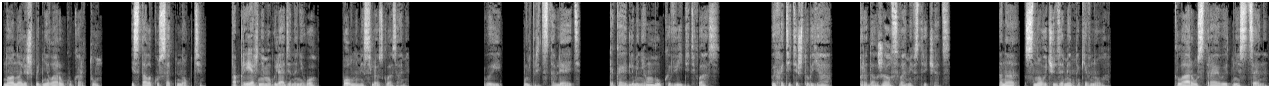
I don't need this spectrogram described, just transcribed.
но она лишь подняла руку к рту и стала кусать ногти, по-прежнему глядя на него полными слез глазами. Вы не представляете, какая для меня мука видеть вас. Вы хотите, чтобы я продолжал с вами встречаться? Она снова чуть заметно кивнула. Клара устраивает мне сцены.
